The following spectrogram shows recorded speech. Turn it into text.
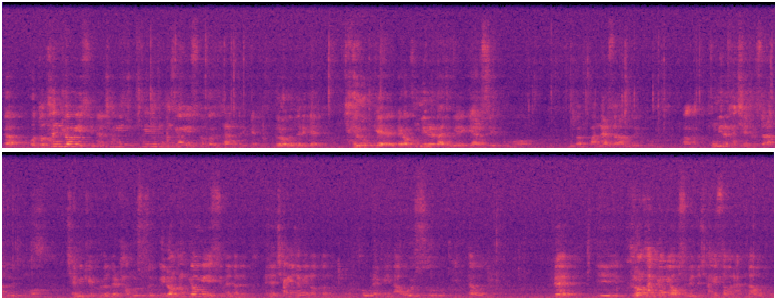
그러니까 어떤 환경이 있으면 창의, 창의적인 환경이 있으면 거기 여러분들이 이렇게 자유롭게 내가 고민을 가지고 얘기할 수 있고 뭐 뭔가 만날 사람도 있고 아, 고민을 같이 해줄 사람도 있고 뭐 재밌게 그런 데를 가볼 수도 있고 이런 환경에 있으면 저는 굉장히 창의적인 어떤 프로그램이 나올 수 있다고. 근데 이 그런 환경이 없으면 이제 창의성은 안 나오죠.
